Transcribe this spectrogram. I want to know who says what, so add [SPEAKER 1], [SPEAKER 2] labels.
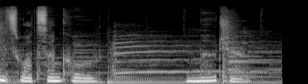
[SPEAKER 1] It's what some call mojo.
